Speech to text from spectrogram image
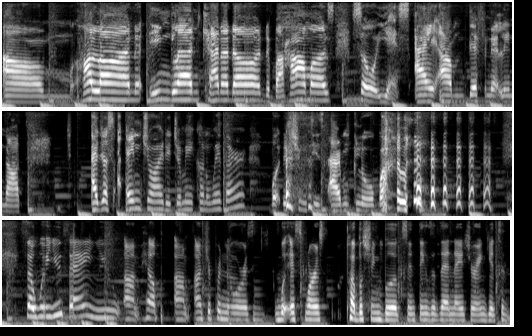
um, Holland, England, Canada, the Bahamas. So, yes, I am definitely not. I just enjoy the Jamaican weather, but the truth is, I'm global. so, when you say you um, help um, entrepreneurs as far as publishing books and things of that nature and get to,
